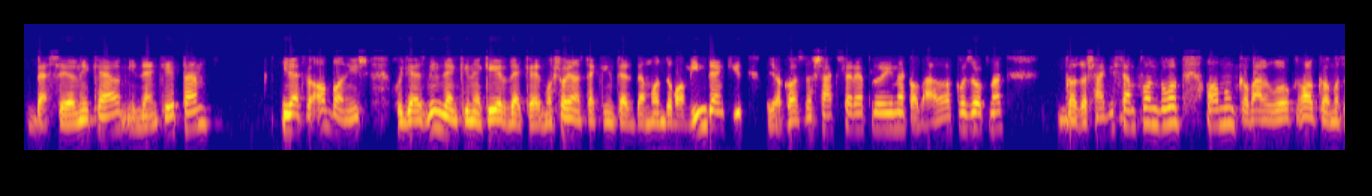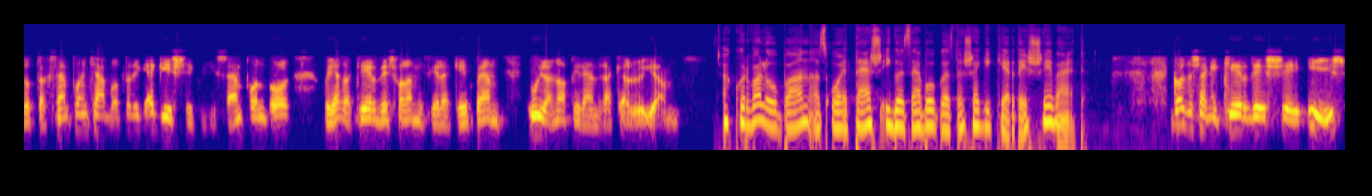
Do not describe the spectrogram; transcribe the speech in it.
beszélni kell mindenképpen, illetve abban is, hogy ez mindenkinek érdeke. Most olyan tekintetben mondom a mindenkit, hogy a gazdaság szereplőinek, a vállalkozóknak, gazdasági szempontból, a munkavállalók alkalmazottak szempontjából pedig egészségügyi szempontból, hogy ez a kérdés valamiféleképpen újra napirendre kerüljön. Akkor valóban az oltás igazából gazdasági kérdésé vált? Gazdasági kérdésé is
